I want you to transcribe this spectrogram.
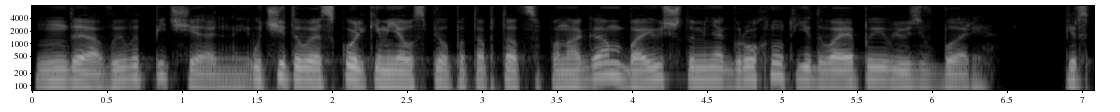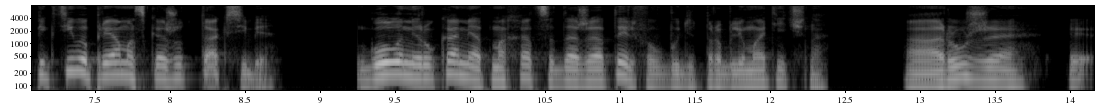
да, вывод печальный. Учитывая, скольким я успел потоптаться по ногам, боюсь, что меня грохнут, едва я появлюсь в баре. Перспектива, прямо скажу, так себе. Голыми руками отмахаться даже от эльфов будет проблематично. А оружие... Эх...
